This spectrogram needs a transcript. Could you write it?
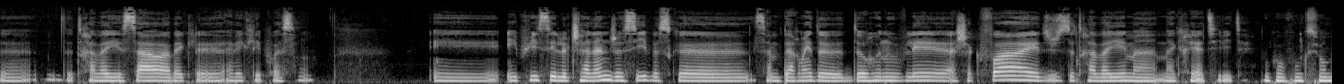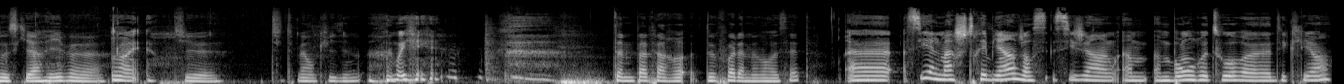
de de travailler ça avec le avec les poissons. Et et puis c'est le challenge aussi parce que ça me permet de de renouveler à chaque fois et juste de travailler ma ma créativité. Donc en fonction de ce qui arrive, euh, ouais. tu, tu te mets en cuisine. oui T'aimes pas faire deux fois la même recette? Euh, si elle marche très bien, genre si, si j'ai un, un, un bon retour euh, des clients,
